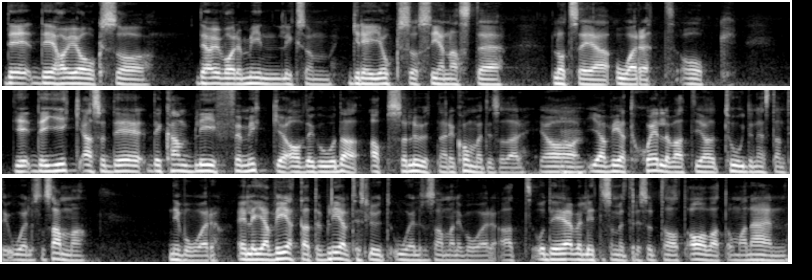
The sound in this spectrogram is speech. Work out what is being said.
det, det har jag också... Det har ju varit min liksom grej också senaste, låt säga, året. Och det, det, gick, alltså det, det kan bli för mycket av det goda, absolut, när det kommer till sådär. Jag, mm. jag vet själv att jag tog det nästan till ohälsosamma nivåer. Eller jag vet att det blev till slut ohälsosamma nivåer. Att, och det är väl lite som ett resultat av att om man är en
